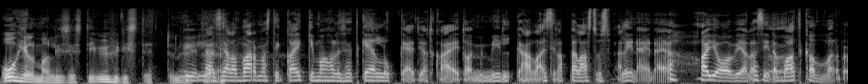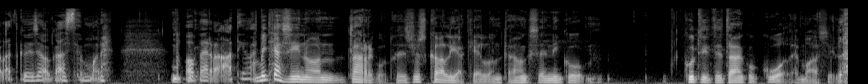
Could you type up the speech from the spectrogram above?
ohjelmallisesti yhdistettynä. Kyllä, siellä on varmasti kaikki mahdolliset kellukkeet, jotka ei toimi minkäänlaisilla pelastusvälineinä ja hajoaa vielä siitä matkan varrella. Että kyllä se on myös semmoinen operaatio. Että... Mikä siinä on tarkoitus, jos kaljakellunta, onko se niin kuin, kutitetaanko kuolemaa sillä?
